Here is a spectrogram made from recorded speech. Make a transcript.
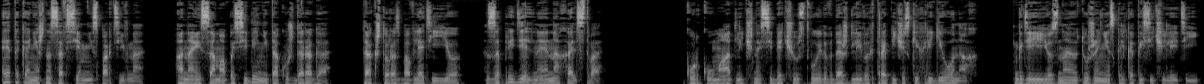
это, конечно, совсем не спортивно. Она и сама по себе не так уж дорога, так что разбавлять ее – запредельное нахальство. Куркума отлично себя чувствует в дождливых тропических регионах, где ее знают уже несколько тысячелетий.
